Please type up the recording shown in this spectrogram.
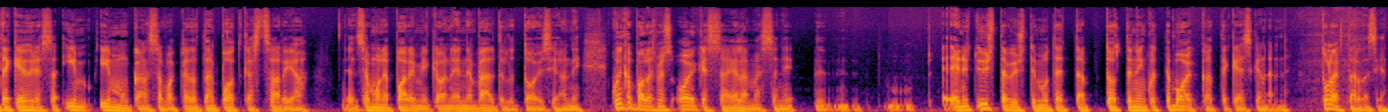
tekee yhdessä Im, Immun kanssa vaikka jotain podcast-sarjaa, semmoinen pari, mikä on ennen vältellyt toisiaan, niin kuinka paljon esimerkiksi oikeassa elämässä, niin ei nyt ystävysty, mutta että te olette niin kuin, että moikkaatte keskenänne. Tuleeko tällaisia?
